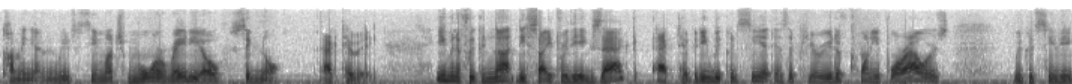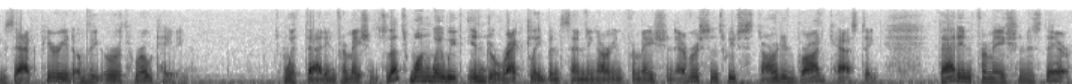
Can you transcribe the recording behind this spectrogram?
coming in. We'd see much more radio signal activity. Even if we could not decipher the exact activity, we could see it as a period of 24 hours. We could see the exact period of the Earth rotating with that information. So that's one way we've indirectly been sending our information ever since we've started broadcasting. That information is there.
